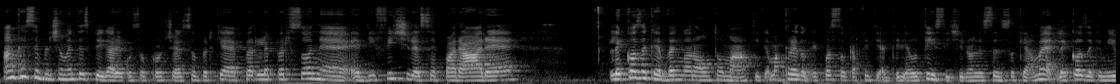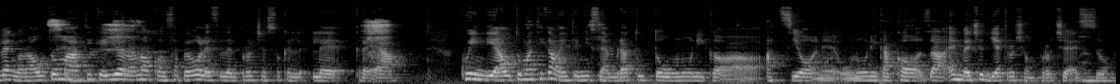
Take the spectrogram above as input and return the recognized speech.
anche semplicemente spiegare questo processo, perché per le persone è difficile separare le cose che vengono automatiche, ma credo che questo capiti anche agli autistici, non nel senso che a me le cose che mi vengono automatiche sì. io non ho consapevolezza del processo che le crea. Quindi automaticamente mi sembra tutto un'unica azione, un'unica cosa, e invece dietro c'è un processo.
